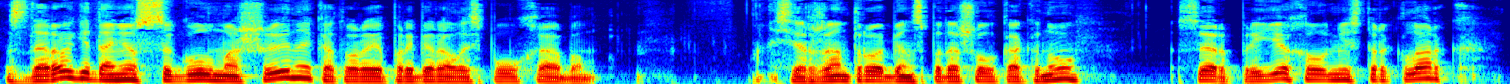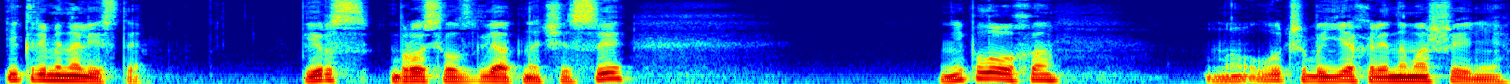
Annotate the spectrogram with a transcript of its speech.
С дороги донесся гул машины, которая пробиралась по ухабам. Сержант Робинс подошел к окну. «Сэр, приехал мистер Кларк и криминалисты». Пирс бросил взгляд на часы. «Неплохо. Но лучше бы ехали на машине.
